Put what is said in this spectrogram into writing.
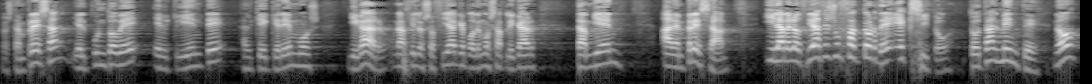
nuestra empresa, y el punto B, el cliente al que queremos llegar. Una filosofía que podemos aplicar también a la empresa. Y la velocidad es un factor de éxito, totalmente, ¿no?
